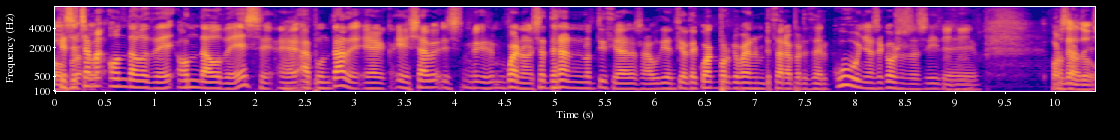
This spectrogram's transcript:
o que se chama Onda OD, Onda ODS, eh, ah. uh -huh. apuntade, e, eh, xa bueno, xa terán noticias a audiencia de Cuac porque van a empezar a aparecer cuñas e cousas así de uh -huh Por certo,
